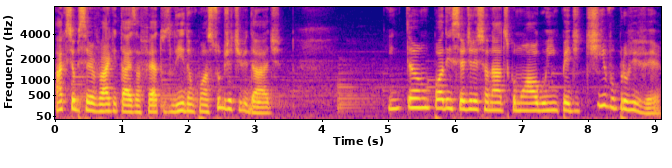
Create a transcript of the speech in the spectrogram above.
Há que se observar que tais afetos lidam com a subjetividade. Então, podem ser direcionados como algo impeditivo para o viver,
